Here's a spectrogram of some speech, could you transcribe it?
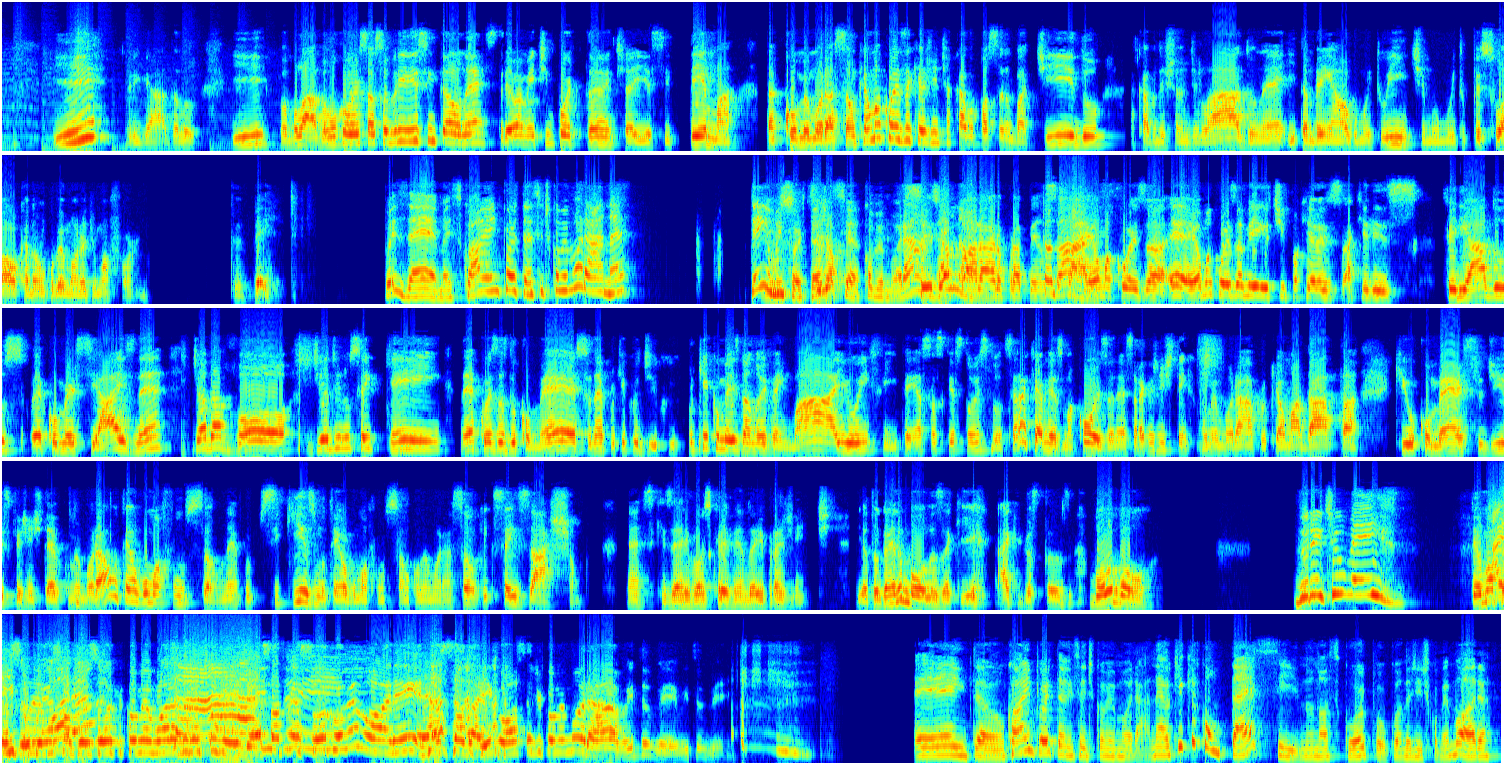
E Obrigada, Lu. E vamos lá, vamos conversar sobre isso então, né? Extremamente importante aí esse tema da comemoração, que é uma coisa que a gente acaba passando batido, acaba deixando de lado, né? E também é algo muito íntimo, muito pessoal, cada um comemora de uma forma. Tudo bem. Pois é, mas qual é a importância de comemorar, né? Tem uma importância já, comemorar? Vocês já pararam para pensar? É uma coisa, é, é uma coisa meio tipo aqueles, aqueles feriados é, comerciais, né? Dia da avó, dia de não sei quem, né? Coisas do comércio, né? Por que, que, o, por que, que o mês da noiva é em maio? Enfim, tem essas questões todas. Será que é a mesma coisa, né? Será que a gente tem que comemorar porque é uma data que o comércio diz que a gente deve comemorar ou tem alguma função, né? O psiquismo tem alguma função, comemoração? O que, que vocês acham? Né? Se quiserem, vão escrevendo aí pra gente. E eu tô ganhando bolos aqui. Ai, que gostoso. Bolo bom. Durante um mês. Tem uma Aí, pessoa, comemora... conheço uma pessoa que comemora durante o mês. Essa pessoa comemora, hein? Essa daí gosta de comemorar. Muito bem, muito bem. É, então, qual a importância de comemorar, né? O que, que acontece no nosso corpo quando a gente comemora?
